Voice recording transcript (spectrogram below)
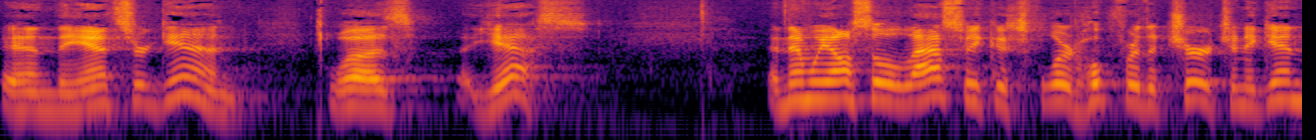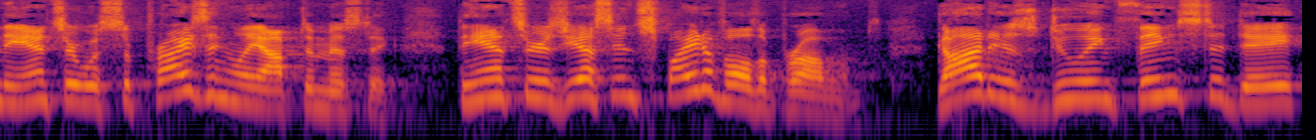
And the answer again was yes. And then we also last week explored hope for the church. And again, the answer was surprisingly optimistic. The answer is yes, in spite of all the problems. God is doing things today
